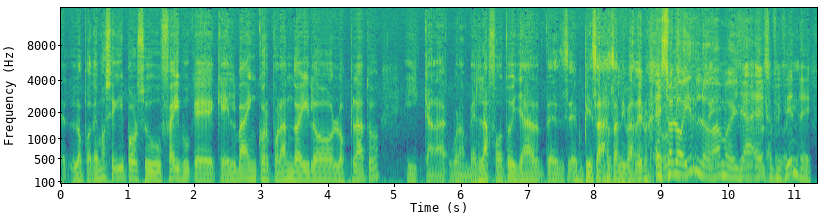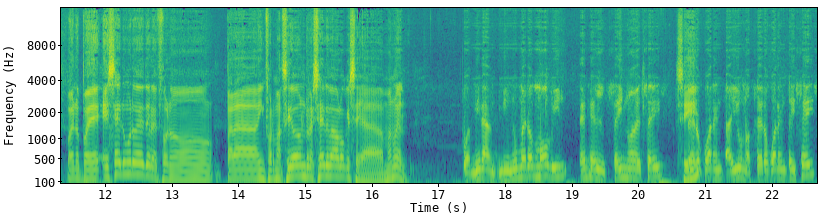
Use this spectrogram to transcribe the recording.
Eh, Lo podemos seguir por su Facebook, que, que él va incorporando ahí lo- los platos y cada, bueno, ves la foto y ya te- empiezas a salivar de nuevo. Es solo oírlo, vamos, y ya es suficiente. Bueno, pues ese el número de teléfono para información, reserva o lo que sea, Manuel. Pues mira, mi número móvil es el 696-041-046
